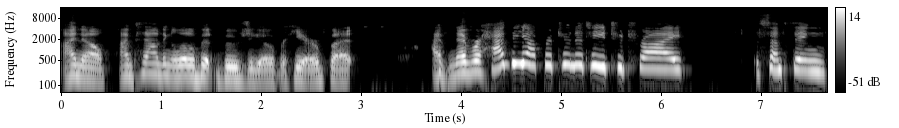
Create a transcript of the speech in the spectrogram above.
I know, I'm sounding a little bit bougie over here, but I've never had the opportunity to try something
